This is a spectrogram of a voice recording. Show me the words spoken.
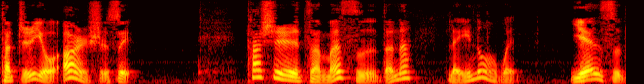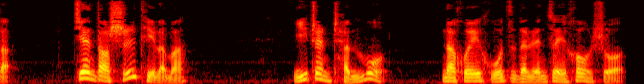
他只有二十岁，他是怎么死的呢？雷诺问。淹死的。见到尸体了吗？一阵沉默。那灰胡子的人最后说：“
